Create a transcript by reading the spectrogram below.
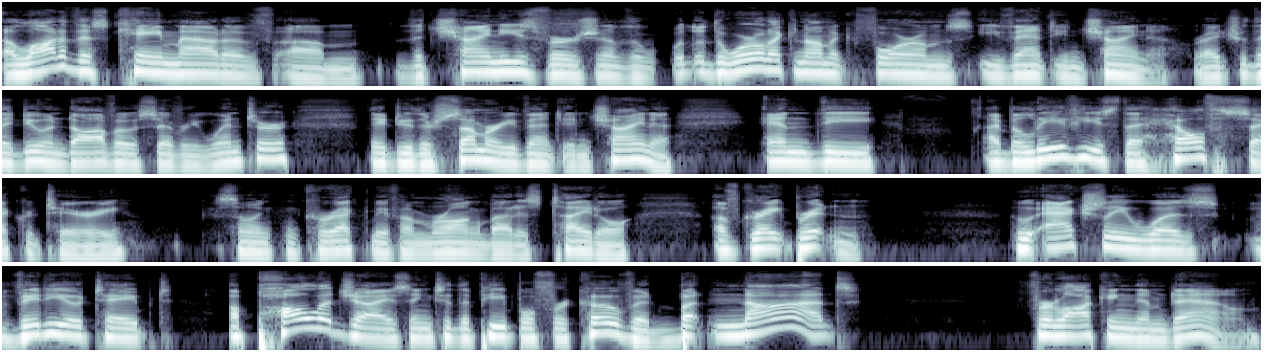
a lot of this came out of um, the Chinese version of the the World Economic Forum's event in China, right? Where they do in Davos every winter. They do their summer event in China, and the I believe he's the health secretary. Someone can correct me if I'm wrong about his title of Great Britain, who actually was videotaped apologizing to the people for COVID, but not for locking them down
